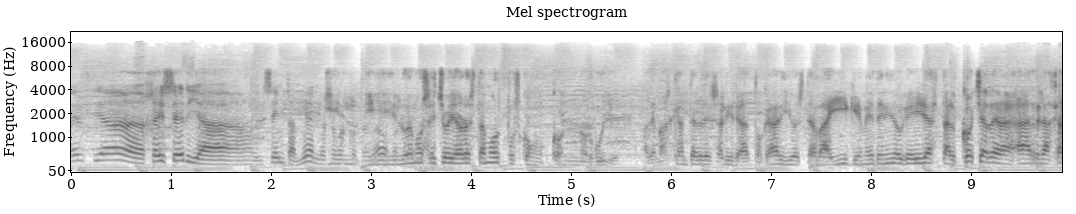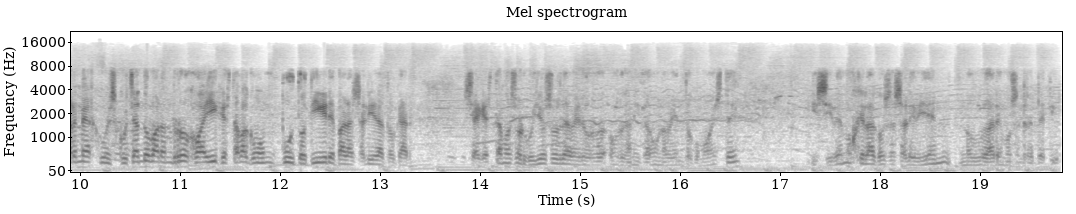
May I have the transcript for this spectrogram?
Mencia, Heiser y a Insane también, nos y, hemos contratado. y lo hemos hecho y ahora estamos pues con, con orgullo. Además que antes de salir a tocar yo estaba ahí que me he tenido que ir hasta el coche a, re- a relajarme escu- escuchando Barón Rojo ahí que estaba como un puto tigre para salir a tocar. O sea que estamos orgullosos de haber or- organizado un evento como este y si vemos que la cosa sale bien no dudaremos en repetir.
